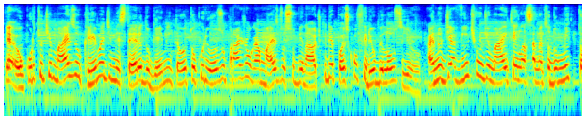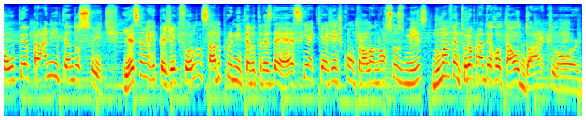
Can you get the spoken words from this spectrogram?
É, eu curto demais o clima de mistério do game, então eu tô curioso para jogar mais do Subnautica e depois conferir o Below Zero. Aí no dia 21 de maio tem lançamento do Mythopia para Nintendo Switch. E esse é um RPG que foi lançado para o Nintendo 3DS e aqui a gente controla nossos Mis numa aventura para derrotar o Dark Lord.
